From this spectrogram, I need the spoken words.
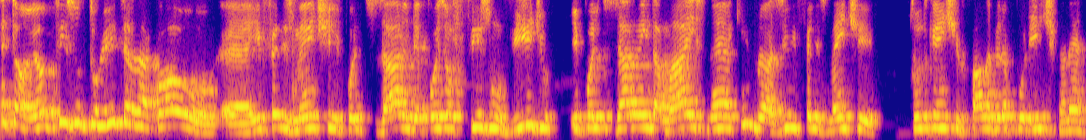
Então, eu fiz um Twitter na qual, é, infelizmente, politizaram. Depois eu fiz um vídeo e politizaram ainda mais. Né? Aqui no Brasil, infelizmente, tudo que a gente fala vira política, né?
